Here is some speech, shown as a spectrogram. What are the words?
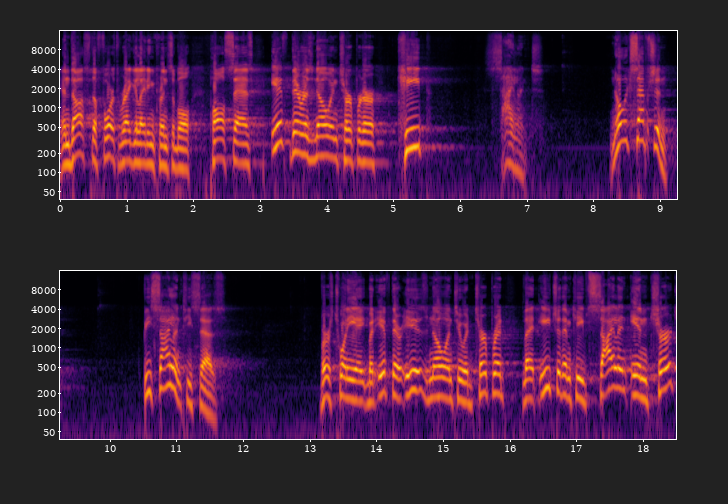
And thus, the fourth regulating principle, Paul says, if there is no interpreter, keep silent. No exception. Be silent, he says. Verse 28 But if there is no one to interpret, let each of them keep silent in church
